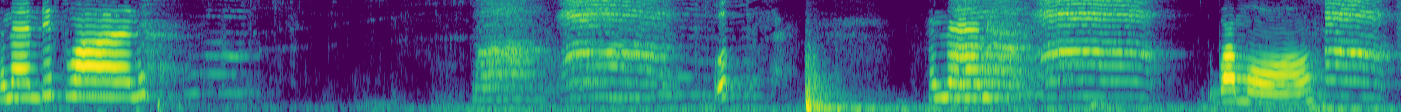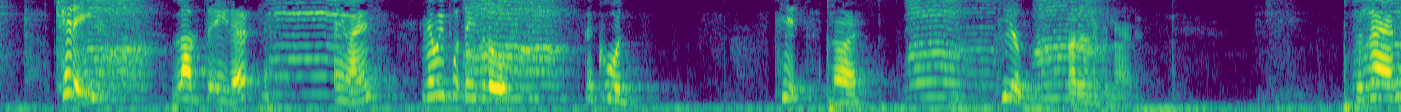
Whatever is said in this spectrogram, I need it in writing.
And then this one. And then one more. Kitty loves to eat it. Anyways, and then we put these little, they're called tits, no, tilts, I don't even know. So then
